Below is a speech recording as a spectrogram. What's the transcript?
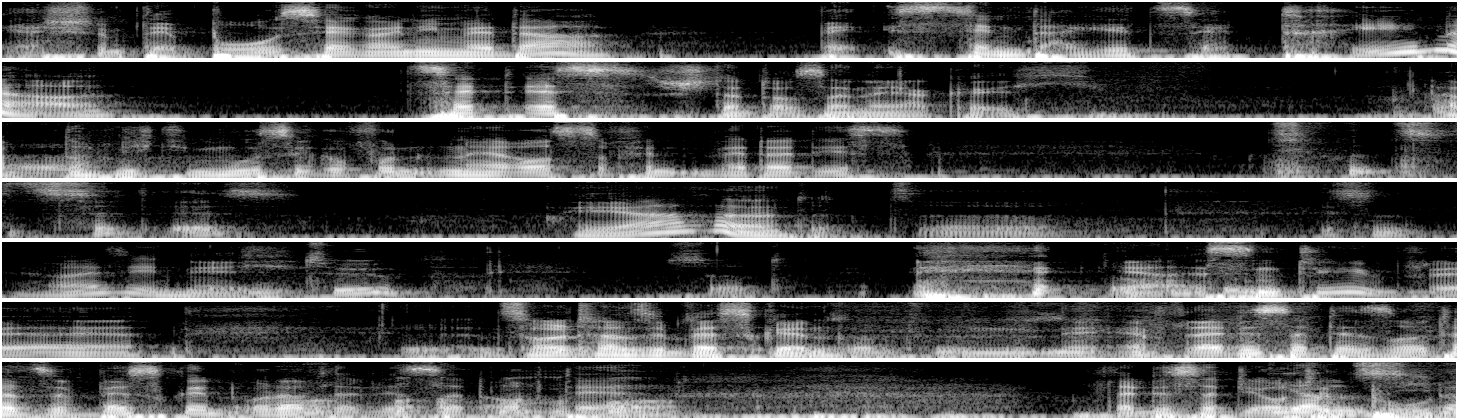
ja stimmt, der Bo ist ja gar nicht mehr da. Wer ist denn da jetzt der Trainer? ZS stand auf seiner Jacke. Ich habe Ja. noch nicht die Muße gefunden, herauszufinden, wer das ist. ZS? Ja, Das äh, ist ein, weiß ich ein nicht. Typ. Ist das? Ja, ist ein Typ. Ja, ja. Zoltan Sebeskin. Ein Typ. Nee, vielleicht ist das der Sultan Sebeskin oder vielleicht ist das auch der. Vielleicht ist das ja auch Jan der Bruder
